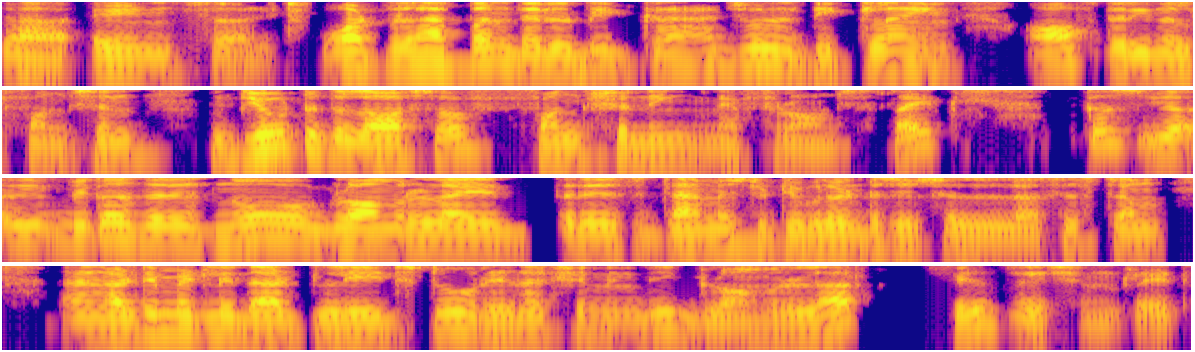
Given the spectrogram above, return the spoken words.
uh, insult. What will happen? There will be gradual decline of the renal function due to the loss of functioning nephrons, right? Because because there is no glomeruli, there is damage to tubular interstitial uh, system, and ultimately that leads to reduction in the glomerular filtration rate,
